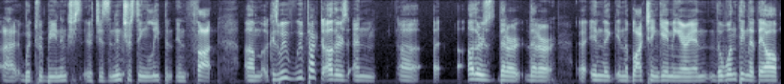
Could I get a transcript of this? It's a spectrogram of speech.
uh, which would be an interest, which is an interesting leap in, in thought, because um, we've we've talked to others and uh, uh, others that are that are uh, in the in the blockchain gaming area, and the one thing that they all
